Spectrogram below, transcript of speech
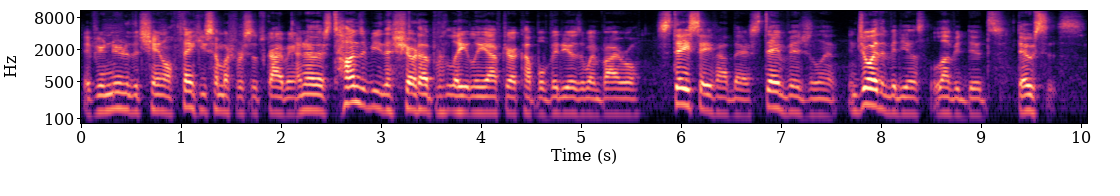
If you're new to the channel, thank you so much for subscribing. I know there's tons of you that showed up lately after a couple videos that went viral. Stay safe out there. Stay vigilant. Enjoy the videos. Love you, dudes. Doses.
